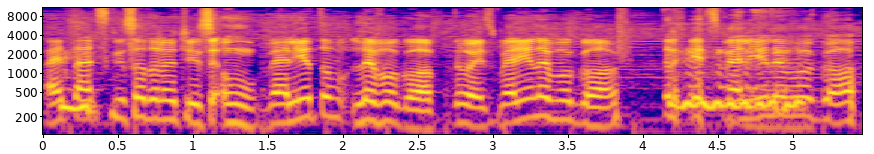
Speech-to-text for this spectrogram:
Aí tá a descrição da notícia: um, velhinha tom- levou golpe. Dois, velhinha levou golpe. Três, velhinha levou golpe.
